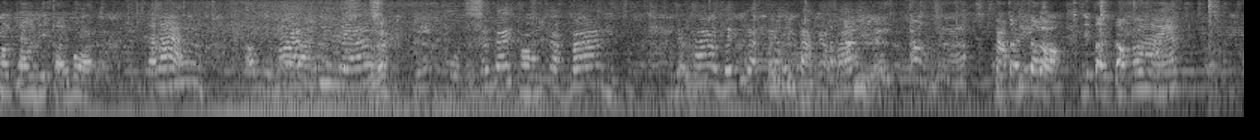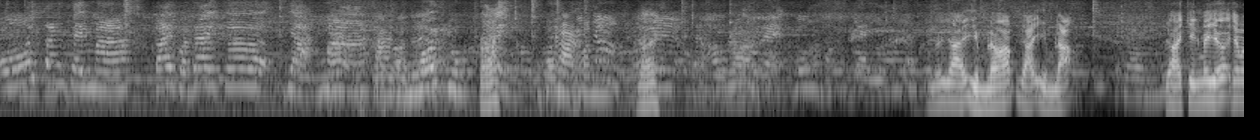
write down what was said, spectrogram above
มาแซวเฉยบอกจะได้เอาสิมาที่แล้ว แล้วได้ของกลับบ้านได้ข้าวได้กระได้ผักกลับบ้านกลับที่ต่อจะต่อยตอบว่าไงโอ้ยตั้งใจมา ได้ก็ได้ก็อยากมาค่ะโอ้ยอยู่ใกล้ค่ะคนไหนนี่ยายอิ่มแล้วครับ ยายอิ่มแล้ว ยายกินไม่เยอะใช่ไหม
